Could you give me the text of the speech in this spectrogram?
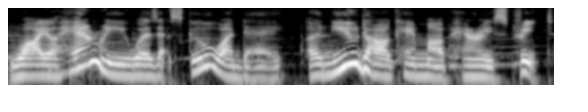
While Henry was at school one day, a new dog came up Henry's street.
